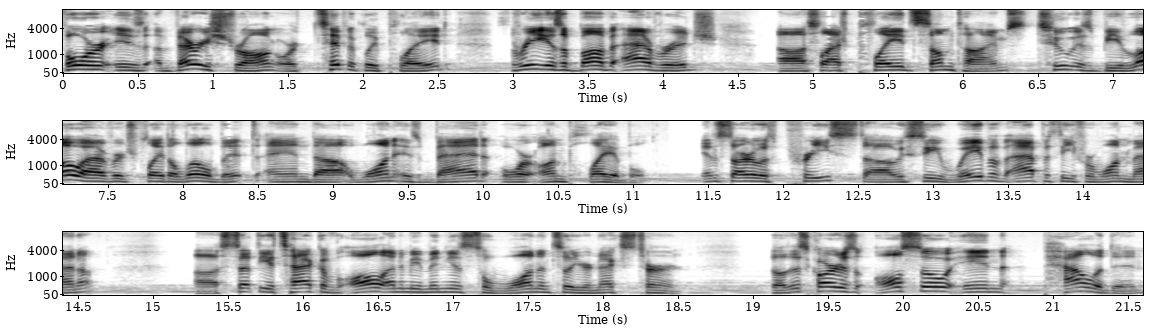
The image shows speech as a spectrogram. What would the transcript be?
Four is very strong, or typically played. Three is above average, uh, slash played sometimes. Two is below average, played a little bit. And uh, one is bad or unplayable. Getting started with Priest, uh, we see Wave of Apathy for 1 mana. Uh, set the attack of all enemy minions to 1 until your next turn. So this card is also in Paladin,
